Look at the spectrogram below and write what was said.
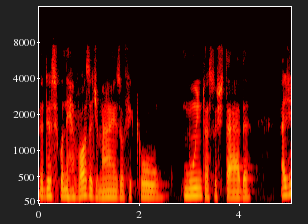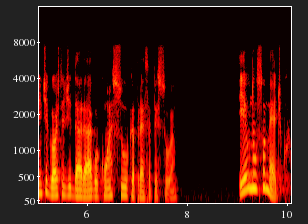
meu Deus, ficou nervosa demais ou ficou muito assustada. A gente gosta de dar água com açúcar para essa pessoa. Eu não sou médico,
